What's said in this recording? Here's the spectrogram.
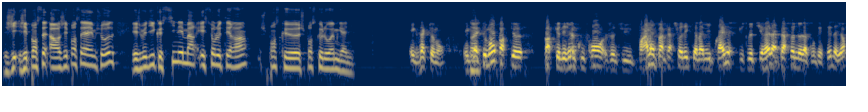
J'ai pensé, alors j'ai pensé à la même chose et je me dis que si Neymar est sur le terrain, je pense que je pense que l'OM gagne. Exactement. Exactement parce que parce que déjà le coup franc, je ne suis vraiment pas persuadé que Cavani prenne, puisse le tirer, la personne ne l'a contesté d'ailleurs.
